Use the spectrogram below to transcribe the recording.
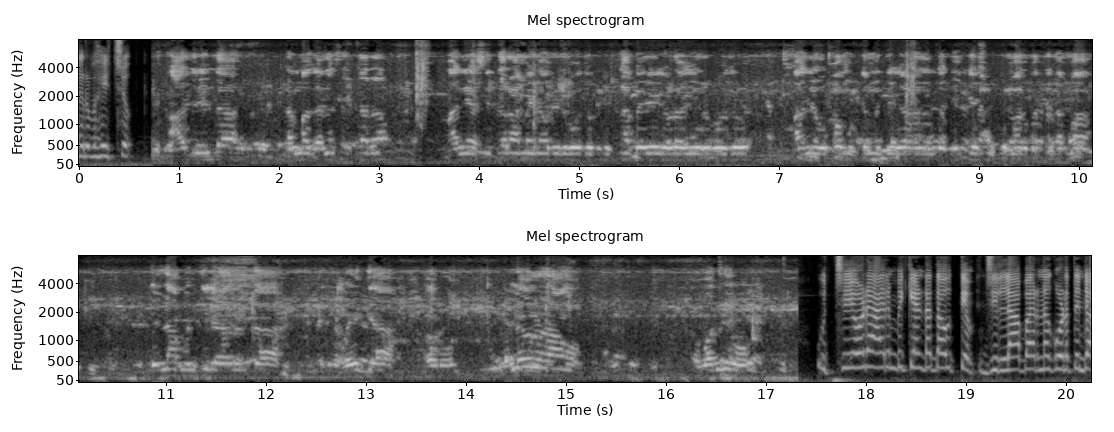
നിർവഹിച്ചു ಆದ್ರಿಂದ ನಮ್ಮ ಘನ ಸರ್ಕಾರ ಮಾನ್ಯ ಸಿದ್ದರಾಮಯ್ಯನವರು ಇರ್ಬೋದು ಕೃಷ್ಣ ಬೈರೇಗೌಡ ಇರ್ಬೋದು ಮಾನ್ಯ ಉಪಮುಖ್ಯಮಂತ್ರಿಗಳಾದಂಥ ಡಿ ಕೆ ಶಿವಕುಮಾರ್ ಮತ್ತು ನಮ್ಮ ಜಿಲ್ಲಾ ಮಂತ್ರಿಗಳಾದಂಥ ವೈದ್ಯ ಅವರು ಎಲ್ಲರೂ ನಾವು ಒಂದು ഉച്ചയോടെ ആരംഭിക്കേണ്ട ദൗത്യം ജില്ലാ ഭരണകൂടത്തിന്റെ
